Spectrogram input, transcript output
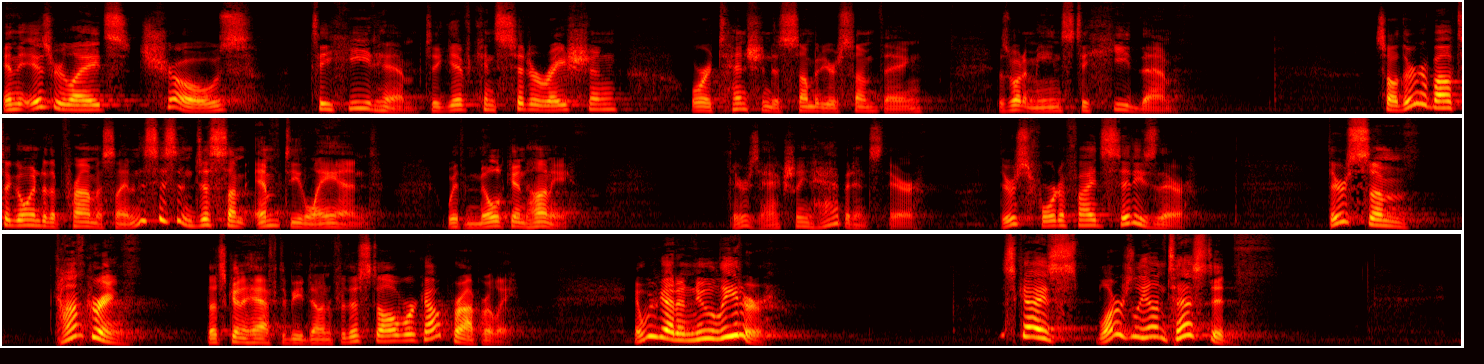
And the Israelites chose to heed him, to give consideration or attention to somebody or something, is what it means to heed them. So they're about to go into the promised land. And this isn't just some empty land with milk and honey. There's actually inhabitants there. There's fortified cities there. There's some conquering that's going to have to be done for this to all work out properly. And we've got a new leader. This guy's largely untested.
